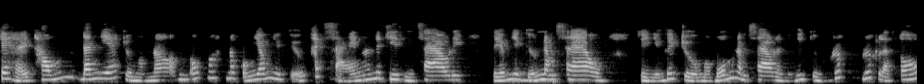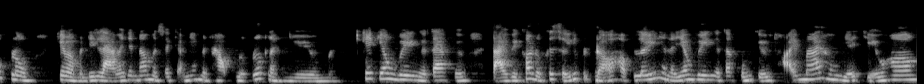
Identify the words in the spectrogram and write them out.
cái hệ thống đánh giá trường mầm non ở bên úc á, nó cũng giống như kiểu khách sạn á, nó chia thành sao đi. Thì giống như kiểu năm sao thì những cái trường mà bốn năm sao là những cái trường rất rất là tốt luôn. Khi mà mình đi làm ở trên đó mình sẽ cảm giác mình học được rất là nhiều mình các giáo viên người ta kiểu tại vì có được cái sự giúp đỡ hợp lý nên là giáo viên người ta cũng kiểu thoải mái hơn dễ chịu hơn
